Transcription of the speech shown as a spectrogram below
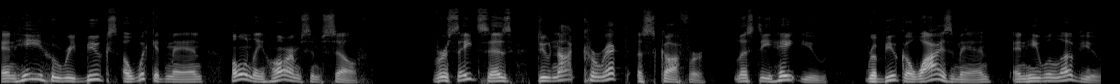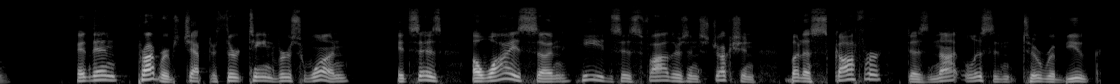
and he who rebukes a wicked man only harms himself. Verse 8 says, Do not correct a scoffer, lest he hate you. Rebuke a wise man, and he will love you. And then Proverbs chapter 13, verse 1, it says, A wise son heeds his father's instruction, but a scoffer does not listen to rebuke.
